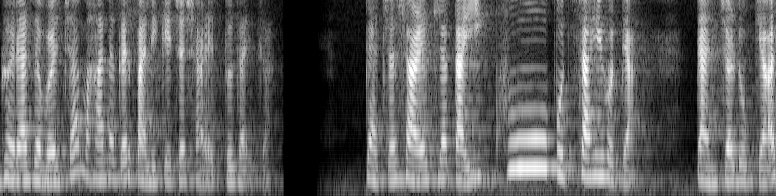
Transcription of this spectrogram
घराजवळच्या महानगरपालिकेच्या शाळेत तो जायचा. त्याच्या शाळेतल्या ताई खूप उत्साही होत्या. त्यांच्या डोक्यात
